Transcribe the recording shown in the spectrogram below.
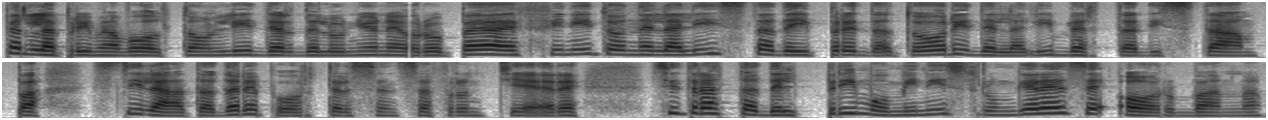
Per la prima volta un leader dell'Unione Europea è finito nella lista dei predatori della libertà di stampa, stilata da Reporter Senza Frontiere. Si tratta del primo ministro ungherese Orban.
